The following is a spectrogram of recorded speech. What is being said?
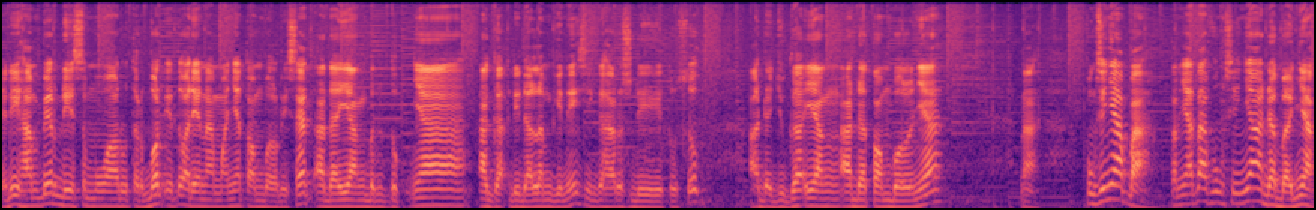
Jadi hampir di semua router board itu ada yang namanya tombol reset, ada yang bentuknya agak di dalam gini sehingga harus ditusuk, ada juga yang ada tombolnya. Nah, Fungsinya apa? Ternyata fungsinya ada banyak.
